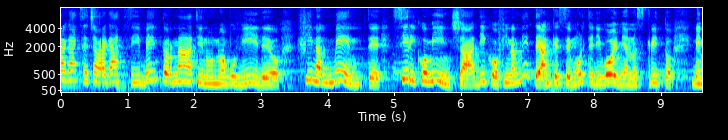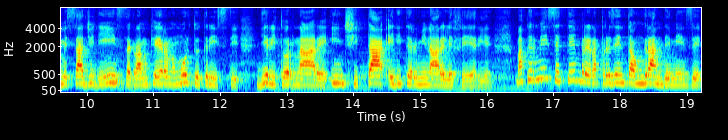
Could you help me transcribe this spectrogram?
Ragazze e ciao ragazzi, bentornati in un nuovo video. Finalmente si ricomincia, dico finalmente anche se molti di voi mi hanno scritto nei messaggi di Instagram che erano molto tristi di ritornare in città e di terminare le ferie. Ma per me settembre rappresenta un grande mese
